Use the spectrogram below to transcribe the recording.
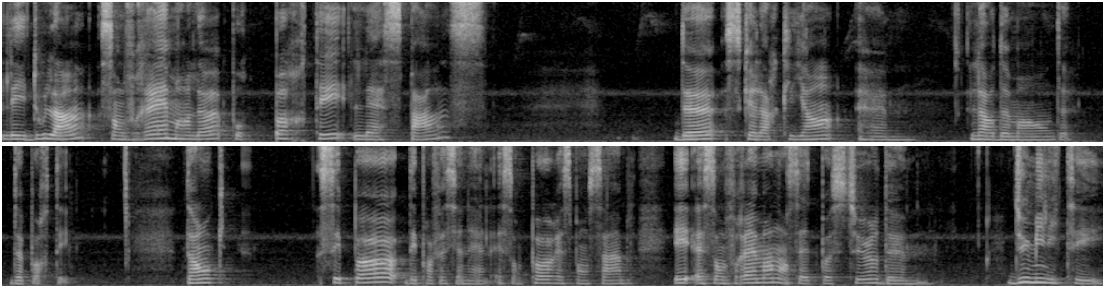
les doulas sont vraiment là pour porter l'espace de ce que leurs clients euh, leur demandent de porter. Donc, c'est pas des professionnels, elles sont pas responsables et elles sont vraiment dans cette posture d'humilité,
